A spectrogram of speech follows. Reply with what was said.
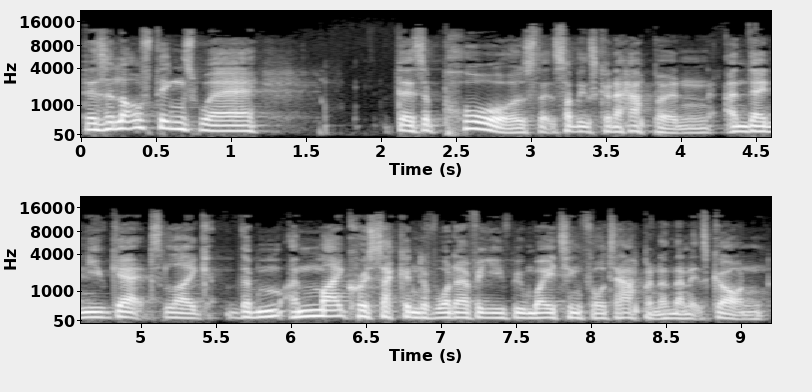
there's a lot of things where there's a pause that something's going to happen, and then you get like the a microsecond of whatever you've been waiting for to happen, and then it's gone.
